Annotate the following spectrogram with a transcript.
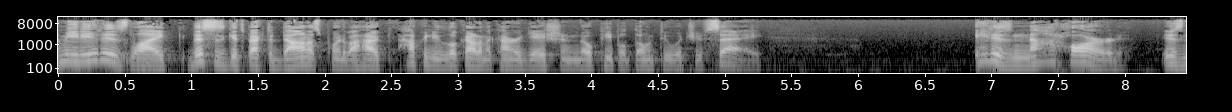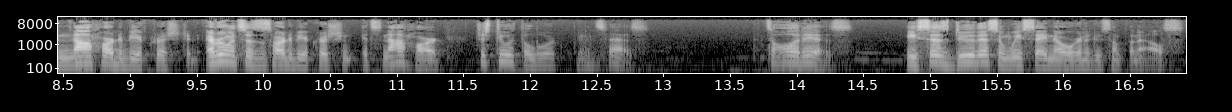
I mean, it is like this is, gets back to Donna's point about how, how can you look out on the congregation and know people don't do what you say. It is not hard. It is not hard to be a Christian. Everyone says it's hard to be a Christian. It's not hard. Just do what the Lord says. That's all it is. He says do this, and we say, no, we're going to do something else.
